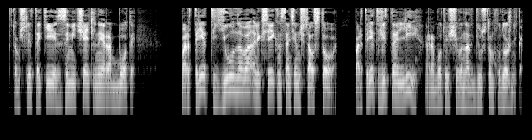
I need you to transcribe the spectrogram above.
в том числе такие замечательные работы. Портрет юного Алексея Константиновича Толстого, портрет Витали, работающего над бюстом художника,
